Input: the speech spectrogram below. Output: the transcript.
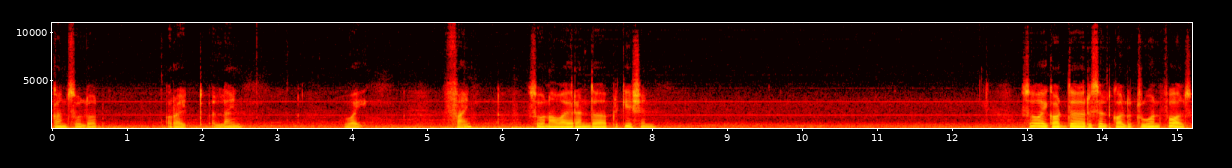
console dot write line. Y. Fine. So now I run the application so I got the result called true and false.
